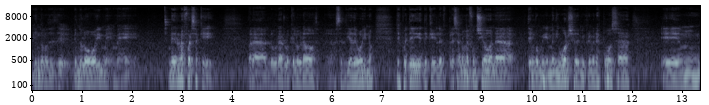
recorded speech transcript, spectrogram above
viéndolo, desde, viéndolo hoy, me, me, me dieron la fuerza que para lograr lo que he logrado hasta el día de hoy, ¿no? Después de, de que la empresa no me funciona, tengo mi- me divorcio de mi primera esposa, eh,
